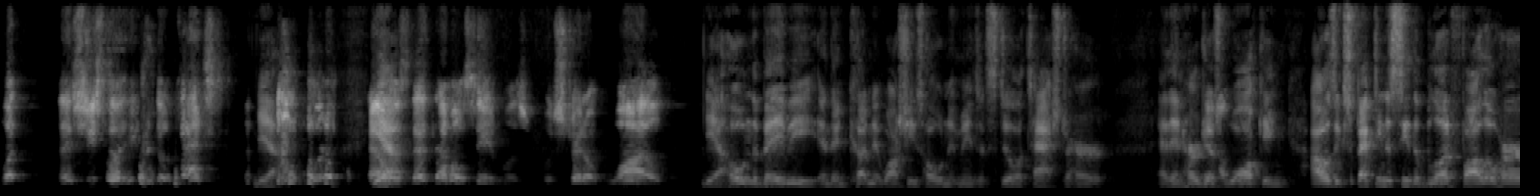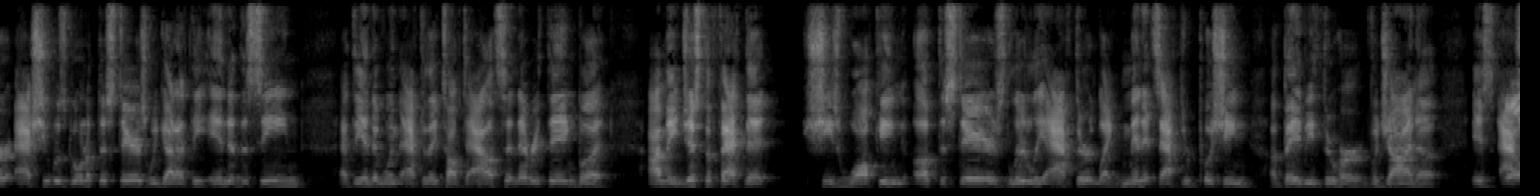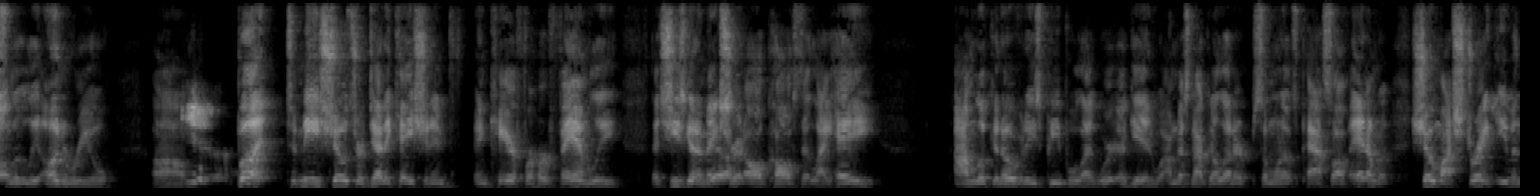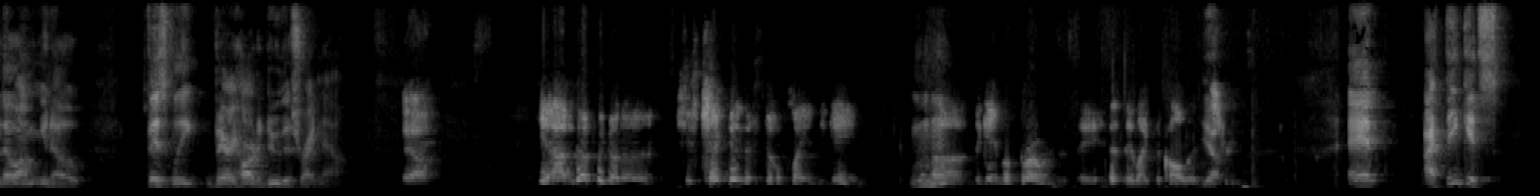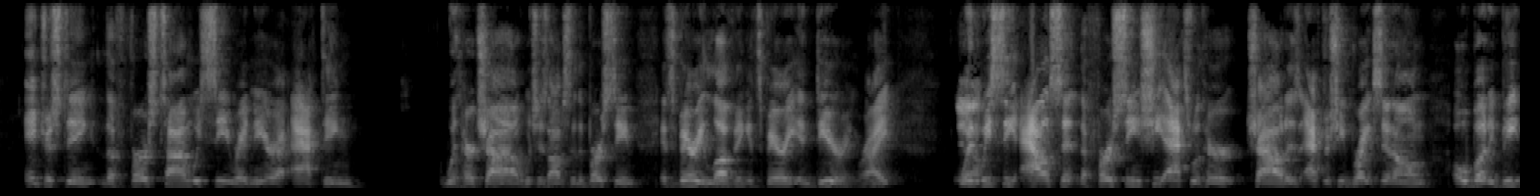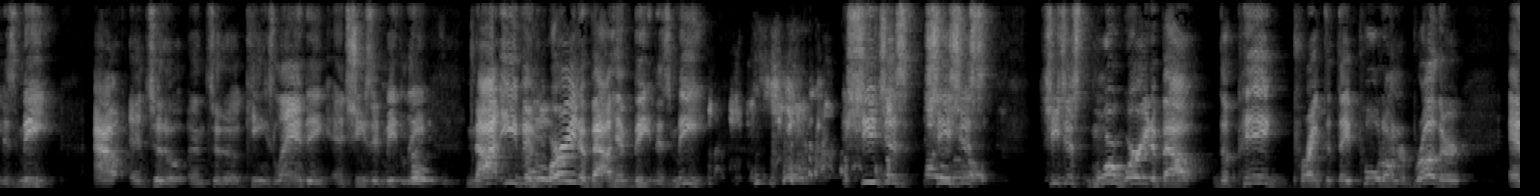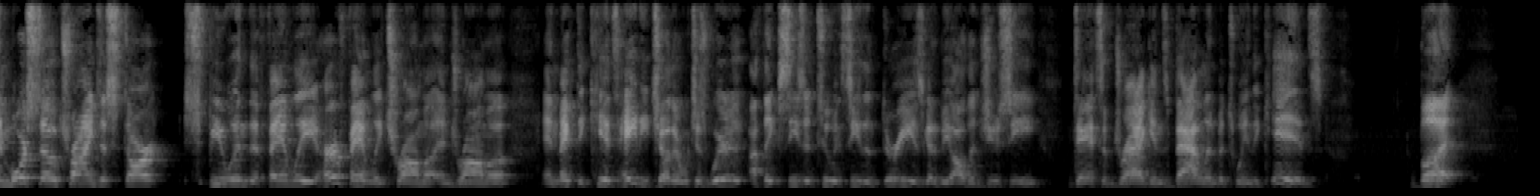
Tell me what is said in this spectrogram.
what? And she's still he's still attached. yeah. That Yeah. was that that whole scene was was straight up wild. Yeah, holding the baby and then cutting it while she's holding it means it's still attached to her. And then her just walking. I was expecting to see the blood follow her as she was going up the stairs. We got at the end of the scene, at the end of when after they talked to Alicent and everything. But I mean, just the fact that she's walking up the stairs literally after like minutes after pushing a baby through her vagina is Yeah. absolutely unreal. Um, Yeah. but to me shows her dedication and, and care for her family that she's going to make Yeah. sure at all costs that like hey i'm looking over these people like we're again i'm just not going to let her someone else pass off and i'm going to show my strength even though i'm you know physically very hard to do this right now Yeah. Yeah, I'm definitely gonna. She's checked in to still playing the game, mm-hmm. uh, the Game of Thrones, as they as they like to call it. in Yep. And I think it's interesting the first time we see Rhaenyra acting with her child, which is obviously the birth scene, it's very loving, it's very endearing, right? Yeah. When we see Alicent, the first scene she acts with her child is after she breaks in on old buddy beating his meat out into the into the King's Landing, and she's immediately Crazy. Not even worried about him beating his meat. She just I she's just she's just more worried about the pig prank that they pulled on her brother, and more so trying to start spewing the family her family trauma and drama and make the kids hate each other, which is where I think season two and season three is going to be all the juicy dance of dragons battling between the kids. But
